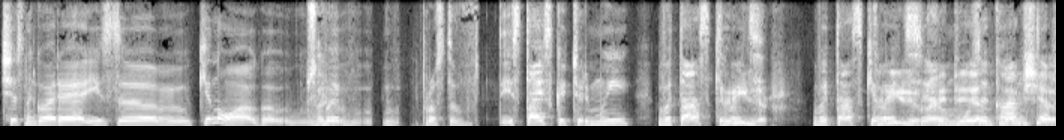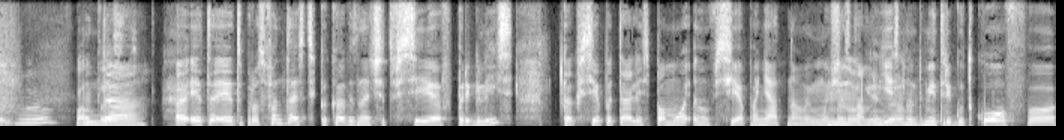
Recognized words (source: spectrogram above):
честно говоря, из э, кино. В, просто в, из тайской тюрьмы вытаскивать... Триллер. Вытаскивать Триллер, музыкантов. Фантастика. Да, а это, это просто фантастика, как, значит, все впряглись, как все пытались помочь, ну, все, понятно, мы сейчас Многие, там есть, да. ну, Дмитрий Гудков, э,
